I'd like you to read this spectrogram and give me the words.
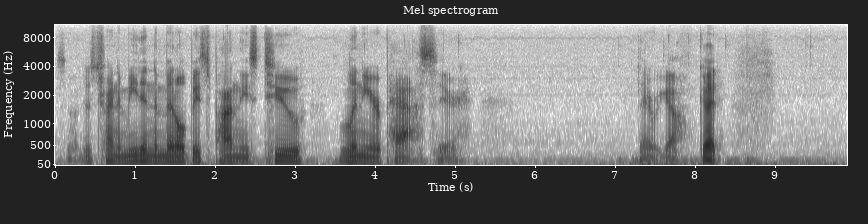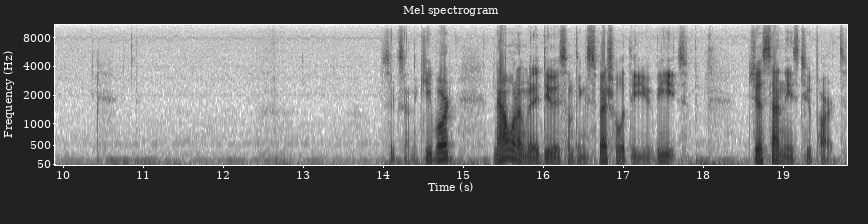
So I'm just trying to meet in the middle based upon these two linear paths here. There we go. Good. Six on the keyboard. Now what I'm going to do is something special with the UVs. Just on these two parts.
